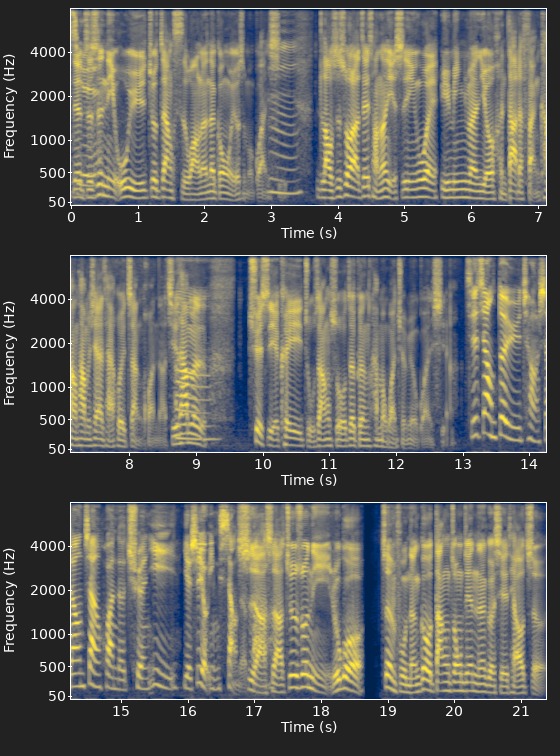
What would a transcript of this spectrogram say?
那只是你无鱼就这样死亡了，那跟我有什么关系？嗯、老实说了，这些厂商也是因为渔民们有很大的反抗，他们现在才会暂缓的。其实他们确实也可以主张说，这跟他们完全没有关系啊。其实这样对于厂商暂缓的权益也是有影响的。是啊，是啊，就是说你如果政府能够当中间的那个协调者。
